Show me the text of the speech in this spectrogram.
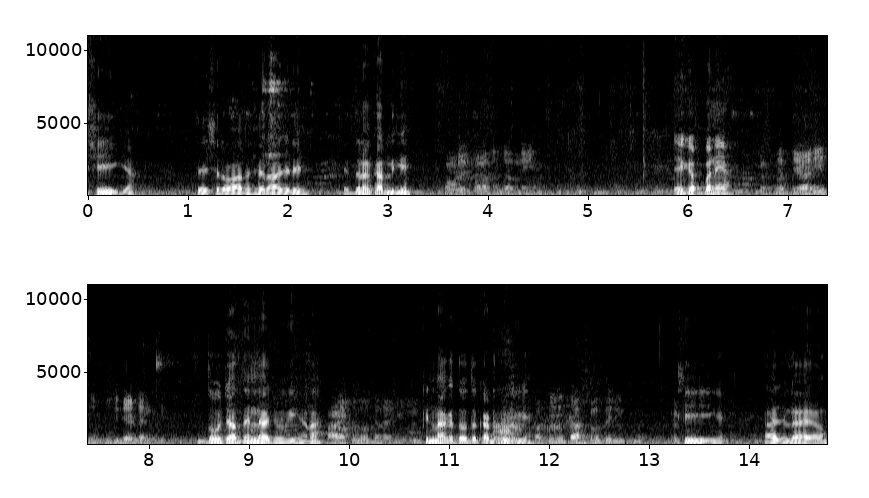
ਠੀਕ ਆ। ਤੇ ਸ਼ੁਰੂਆਤ ਫਿਰ ਆ ਜਿਹੜੀ ਇਧਰੋਂ ਕਰ ਲਈਏ। ਹੌਲੇ ਭਾਦੂ ਕਰਨੇ ਆ। ਇਹ ਗੱਬਣ ਆ? ਕੱਪੜਾ ਤਿਆਰੀ ਸੁੱਕੂ ਕਿਤੇ ਡੰਗ ਜੀ ਦੋ ਚਾਰ ਦਿਨ ਲੈ ਜਾਊਗੀ ਹਨਾ? ਹਾਂ ਇੱਕ ਦੋ ਦਿਨ ਦਾ ਜੀ ਕਿੰਨਾ ਕੁ ਦੁੱਧ ਕੱਢ ਜੂਗੀ ਇਹ? ਪਤਾ ਜੀ 10 ਕਿਲੋ ਦੇ ਰਹੀ ਠੀਕ ਹੈ ਅੱਜ ਲੈ ਆਓ।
